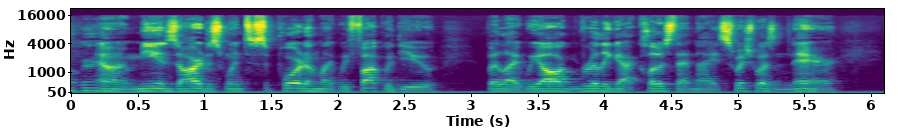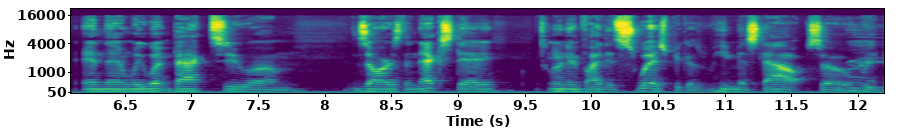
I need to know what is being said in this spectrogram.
Okay. Um, me and Czar just went to support him, like we fuck with you, but like we all really got close that night. Swish wasn't there, and then we went back to um, Czar's the next day and invited Swish because he missed out. So Right.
